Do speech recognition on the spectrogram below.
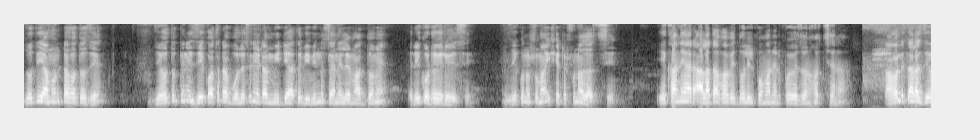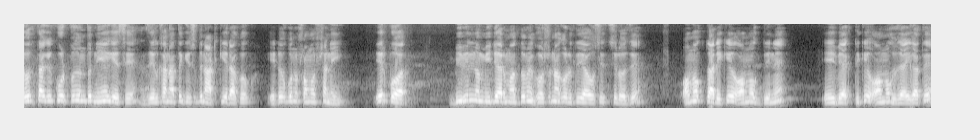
যদি এমনটা হতো যে, যেহেতু তিনি যে কথাটা বলেছেন, এটা মিডিয়াতে বিভিন্ন চ্যানেলের মাধ্যমে রেকর্ড হয়ে রয়েছে। যে কোনো সময় সেটা শোনা যাচ্ছে। এখানে আর আলাদাভাবে দলিল প্রমাণের প্রয়োজন হচ্ছে না। তাহলে তারা যেহেতু তাকে কোর্ট পর্যন্ত নিয়ে গেছে, জেলখানাতে কিছুদিন আটকিয়ে রাখুক, এটাও কোনো সমস্যা নেই। এরপর বিভিন্ন মিডিয়ার মাধ্যমে ঘোষণা করে দেওয়া উচিত ছিল যে, অমক তারিখে, অমক দিনে এই ব্যক্তিকে অমক জায়গাতে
